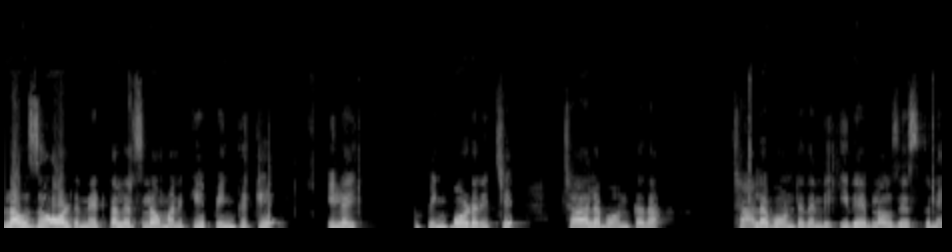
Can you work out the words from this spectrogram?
బ్లౌజు ఆల్టర్నేట్ కలర్స్లో మనకి పింక్కి ఇలా పింక్ బోర్డర్ ఇచ్చి చాలా బాగుంది కదా. చాలా బాగుంటుందండి. ఇదే బ్లౌజ్ వేసుకుని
